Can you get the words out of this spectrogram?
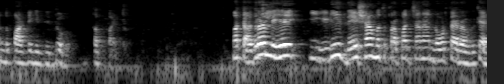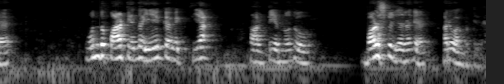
ಒಂದು ಪಾರ್ಟಿಗಿದ್ದಿದ್ದು ತಪ್ಪಾಯಿತು. ಮತ್ತು ಅದರಲ್ಲಿ ಈ ಇಡೀ ದೇಶ ಮತ್ತು ಪ್ರಪಂಚನ ನೋಡ್ತಾ ಇರೋರಿಗೆ ಒಂದು ಪಾರ್ಟಿ ಅಂದರೆ ಏಕ ವ್ಯಕ್ತಿಯ ಪಾರ್ಟಿ ಅನ್ನೋದು ಭಾಳಷ್ಟು ಜನರಿಗೆ ಅರಿವಾಗ್ಬಿಟ್ಟಿದೆ.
